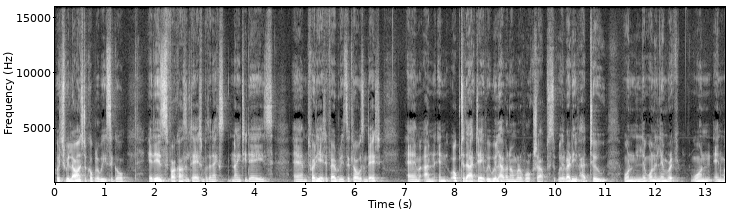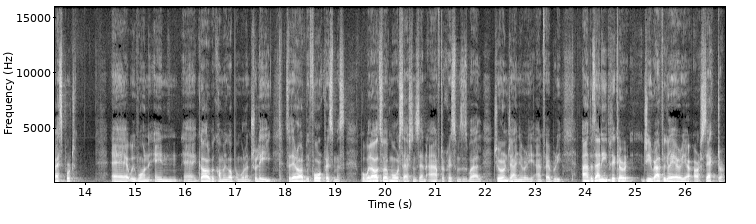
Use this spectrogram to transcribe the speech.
which we launched a couple of weeks ago. It is for consultation for the next 90 days. Um, 28th of February is the closing date. Um, and in, up to that date, we will have a number of workshops. We already have had two one, one in Limerick, one in Westport. Uh, we've one in uh, Galway coming up and one in Tralee. So they're all before Christmas. But we'll also have more sessions then after Christmas as well, during January and February. And if there's any particular geographical area or sector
